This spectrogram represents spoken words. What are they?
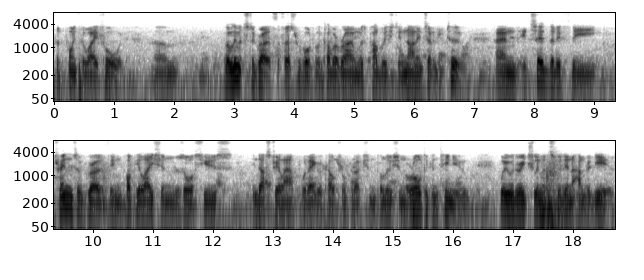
that point the way forward. Um, the limits to growth, the first report of the Club of Rome was published in 1972, and it said that if the trends of growth in population, resource use, industrial output, agricultural production, pollution were all to continue, we would reach limits within 100 years,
